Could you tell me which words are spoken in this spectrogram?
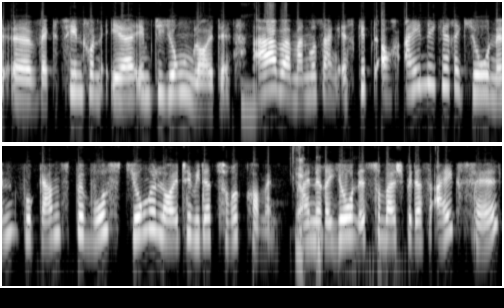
äh, wegziehen von eher eben die jungen Leute. Mhm. Aber man muss sagen, es gibt auch einige Regionen, wo ganz bewusst junge Leute wieder zurückkommen. Ja. Eine Region ist zum Beispiel das Eichsfeld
